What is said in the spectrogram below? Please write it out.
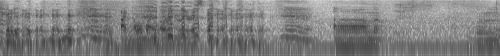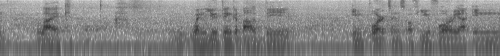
I know my Loreen lyrics. um, mm, like when you think about the importance of Euphoria in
